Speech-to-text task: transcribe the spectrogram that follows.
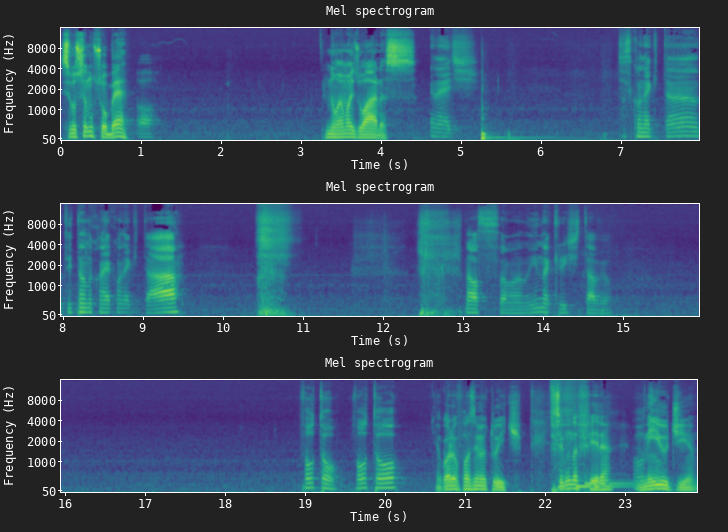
Se você não souber, Ó, não é mais o Aras. internet. Desconectando, tentando reconectar. Nossa, mano, inacreditável. Voltou, voltou. Agora eu vou fazer meu tweet. Segunda-feira, meio-dia.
